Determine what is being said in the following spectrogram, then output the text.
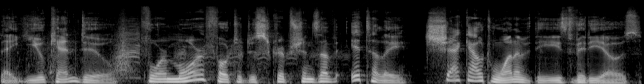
that you can do. For more photo descriptions of Italy, check out one of these videos.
